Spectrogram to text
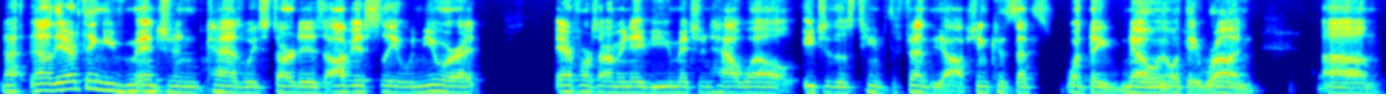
Now, now the other thing you've mentioned, kind of as we started, is obviously when you were at Air Force, Army, Navy, you mentioned how well each of those teams defend the option because that's what they know and what they run. Um,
